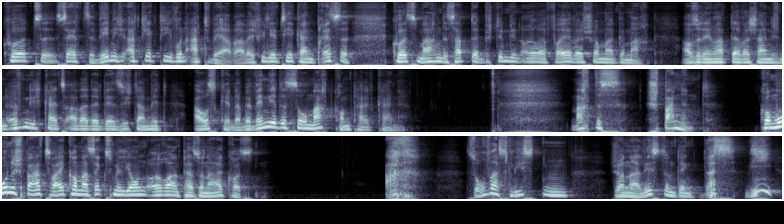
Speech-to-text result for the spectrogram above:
kurze Sätze, wenig Adjektive und Adverbe. Aber ich will jetzt hier keinen Pressekurs machen, das habt ihr bestimmt in eurer Feuerwehr schon mal gemacht. Außerdem habt ihr wahrscheinlich einen Öffentlichkeitsarbeiter, der sich damit auskennt. Aber wenn ihr das so macht, kommt halt keiner. Macht es spannend. Kommune spart 2,6 Millionen Euro an Personalkosten. Ach, sowas liest ein Journalist und denkt, was? Wie?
